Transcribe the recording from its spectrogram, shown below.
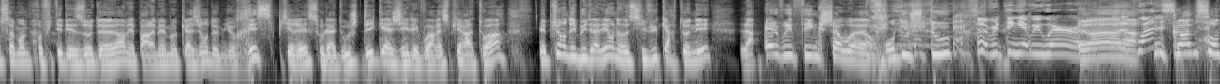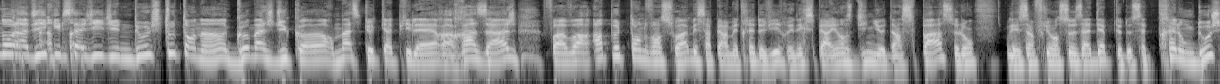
non seulement de profiter des odeurs, mais par la même occasion de mieux respirer sous la douche, dégager les voies respiratoires. Et puis, en début d'année, on a aussi vu cartonner la Everything Shower. On douche tout. Everything everywhere. Et euh, voilà. Comme son nom l'indique, il s'agit d'une douche tout en un, gommage du corps, masque capillaire, rasage. Faut avoir un peu de temps devant soi, mais ça permettrait de vivre une expérience digne d'un spa, selon les influenceuses adeptes de cette très longue douche.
